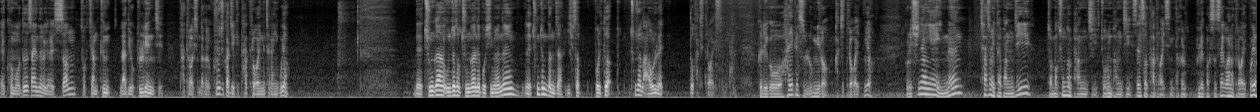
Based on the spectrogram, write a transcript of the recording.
에코 모드 사이드로 열선 적재함 등 라디오 블렌즈 다 들어가 있습니다. 그리고 크루즈까지 이렇게 다 들어가 있는 차량이고요. 네, 중간 운전석 중간에 보시면은 네, 충전 단자 24V 충전 아울렛도 같이 들어가 있습니다. 그리고 하이패스 룸미러 같이 들어가 있고요. 그리고 신형에 있는 차선 이탈 방지, 전방 충돌 방지, 졸음 방지 센서 다 들어가 있습니다. 그리고 블랙박스 새거 하나 들어가 있고요.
